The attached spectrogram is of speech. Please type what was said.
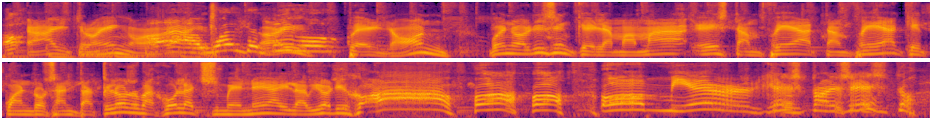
Ah, el trueno. Ah, ay, aguante, ay, primo. Perdón. Bueno, dicen que la mamá es tan fea, tan fea, que cuando Santa Claus bajó la chimenea y la vio, dijo, ¡Ah! ¡Oh, oh, oh, mierda! ¿Qué esto es esto?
